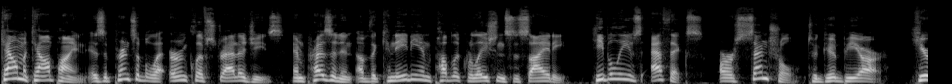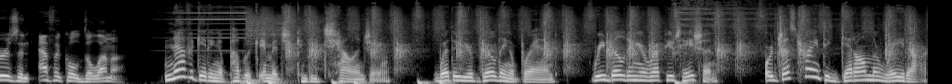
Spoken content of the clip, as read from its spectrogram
Cam McAlpine is a principal at Earnscliffe Strategies and president of the Canadian Public Relations Society. He believes ethics are central to good PR. Here is an ethical dilemma. Navigating a public image can be challenging. Whether you're building a brand, rebuilding your reputation, or just trying to get on the radar,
